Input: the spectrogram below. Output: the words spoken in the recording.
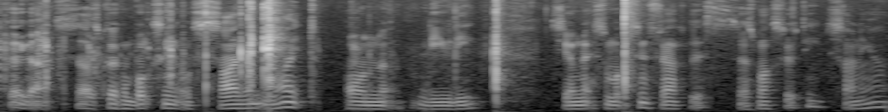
Okay guys, that was a quick unboxing of Silent Night on DVD. See you next unboxing. After this, that's Moss50 signing out.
